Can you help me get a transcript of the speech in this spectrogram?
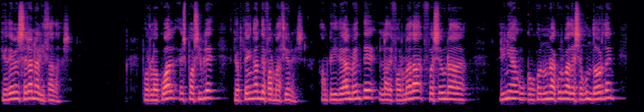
que deben ser analizadas. Por lo cual es posible que obtengan deformaciones, aunque idealmente la deformada fuese una línea con una curva de segundo orden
